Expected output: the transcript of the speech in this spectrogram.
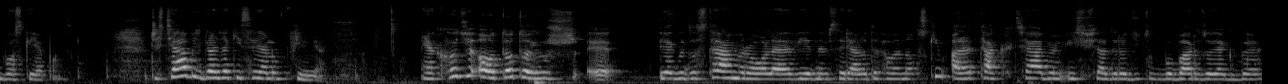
włoskie, japońskie. Czy chciałabyś grać w jakimś serialu lub filmie? Jak chodzi o to, to już e, jakby dostałam rolę w jednym serialu TVN-owskim, ale tak, chciałabym iść w ślady rodziców, bo bardzo jakby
